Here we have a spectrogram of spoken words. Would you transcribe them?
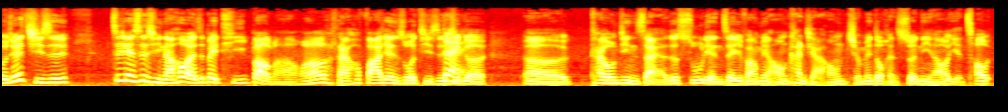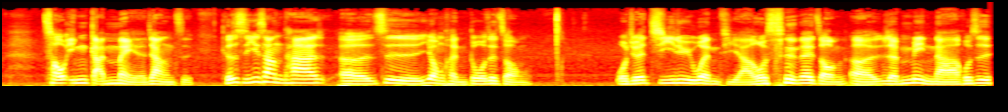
我觉得其实这件事情呢，后来是被踢爆嘛，然后才发现说，其实这个呃太空竞赛啊，这苏联这一方面好像看起来好像全面都很顺利，然后也超超英赶美的这样子。可是实际上，他呃是用很多这种，我觉得几率问题啊，或是那种呃人命啊，或是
